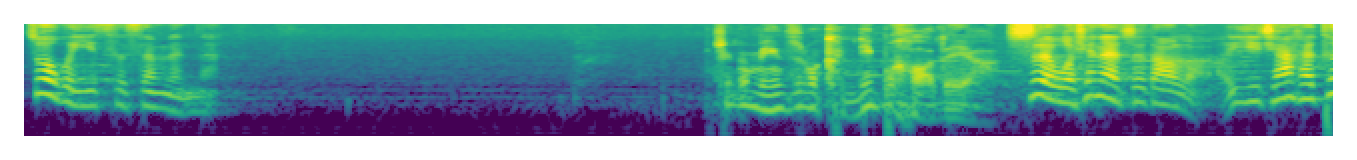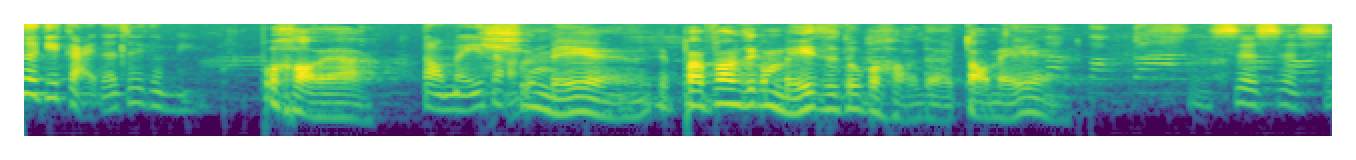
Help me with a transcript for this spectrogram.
做过一次声纹的。这个名字嘛，肯定不好的呀。是我现在知道了，以前还特地改的这个名，不好呀。倒霉的。是梅，放放这个梅字都不好的，倒霉。是是是。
